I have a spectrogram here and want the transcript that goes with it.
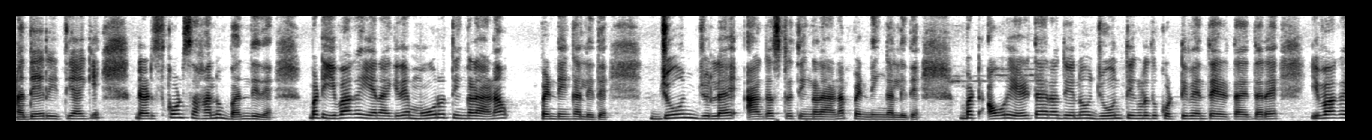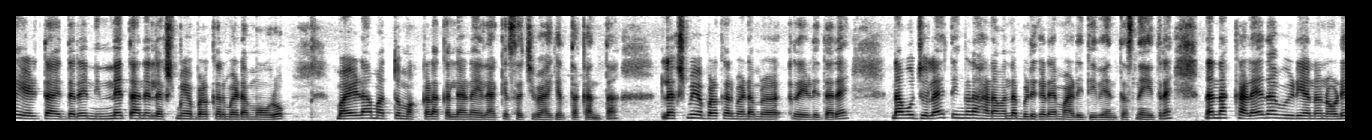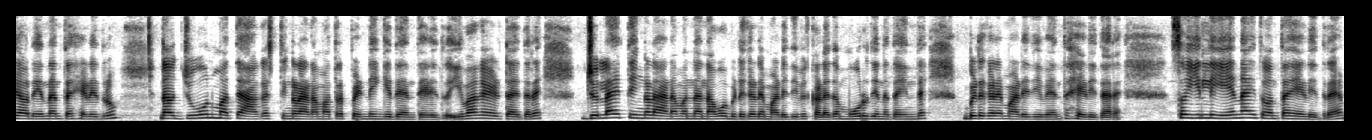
ಅದೇ ರೀತಿಯಾಗಿ ನಡೆಸ್ಕೊಂಡು ಸಹ ಬಂದಿದೆ. ಬಟ್ ಇವಾಗ ಏನಾಗಿದೆ, ಮೂರು ತಿಂಗಳ ಹಣ ಪೆಂಡಿಂಗಲ್ಲಿದೆ. ಜೂನ್, ಜುಲೈ, ಆಗಸ್ಟ್ ತಿಂಗಳ ಹಣ ಪೆಂಡಿಂಗಲ್ಲಿದೆ. ಬಟ್ ಅವರು ಹೇಳ್ತಾ ಇರೋದೇನು ಜೂನ್ ತಿಂಗಳದು ಕೊಟ್ಟಿವೆ ಅಂತ ಹೇಳ್ತಾ ಇದ್ದಾರೆ. ಇವಾಗ ಹೇಳ್ತಾ ಇದ್ದಾರೆ, ನಿನ್ನೆ ತಾನೇ ಲಕ್ಷ್ಮೀ ಅಬ್ಬಳ್ಕರ್ ಮೇಡಮ್ ಅವರು. ಮಹಿಳಾ ಮತ್ತು ಮಕ್ಕಳ ಕಲ್ಯಾಣ ಇಲಾಖೆ ಸಚಿವೆ ಆಗಿರ್ತಕ್ಕಂಥ ಲಕ್ಷ್ಮೀ ಹೆಬ್ಬಾಳ್ಕರ್ ಮೇಡಮ್ ಹೇಳಿದ್ದಾರೆ. ನಾವು ಜುಲೈ ತಿಂಗಳ ಹಣವನ್ನು ಬಿಡುಗಡೆ ಮಾಡಿದ್ದೀವಿ ಅಂತ ಸ್ನೇಹಿತರೆ. ನನ್ನ ಕಳೆದ ವಿಡಿಯೋನ ನೋಡಿ ಅವ್ರು ಏನಂತ ಹೇಳಿದರು, ನಾವು ಜೂನ್ ಮತ್ತು ಆಗಸ್ಟ್ ತಿಂಗಳ ಹಣ ಮಾತ್ರ ಪೆಂಡಿಂಗ್ ಇದೆ ಅಂತ ಹೇಳಿದರು. ಇವಾಗ ಹೇಳ್ತಾ ಇದ್ದಾರೆ, ಜುಲೈ ತಿಂಗಳ ಹಣವನ್ನು ನಾವು ಬಿಡುಗಡೆ ಮಾಡಿದ್ದೀವಿ, ಕಳೆದ ಮೂರು ದಿನದ ಹಿಂದೆ ಬಿಡುಗಡೆ ಮಾಡಿದ್ದೀವಿ ಅಂತ ಹೇಳಿದ್ದಾರೆ. ಸೊ ಇಲ್ಲಿ ಏನಾಯಿತು ಅಂತ ಹೇಳಿದರೆ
